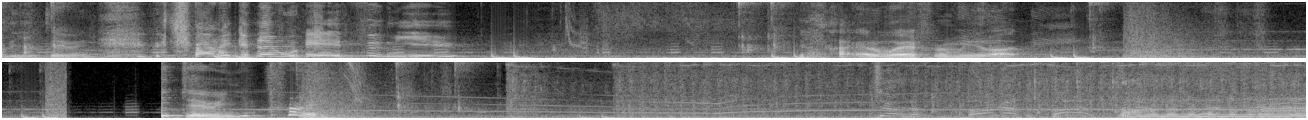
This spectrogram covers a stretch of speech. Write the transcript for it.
What are you doing? We're trying to get away from you. You can't get away from me, lad. What are you doing, you prick? Oh, no, no, no, no, no, no, no.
